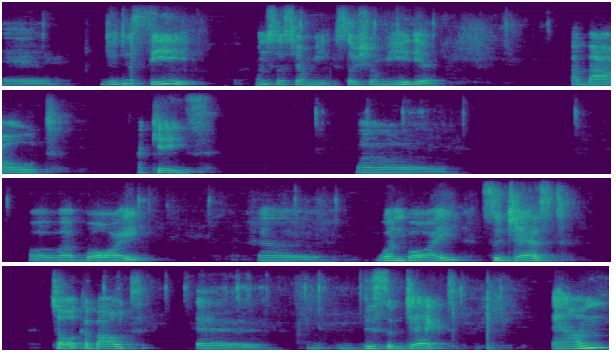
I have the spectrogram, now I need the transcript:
uh, did you see on social, me social media about a case uh, of a boy uh, one boy suggest talk about uh, this subject and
